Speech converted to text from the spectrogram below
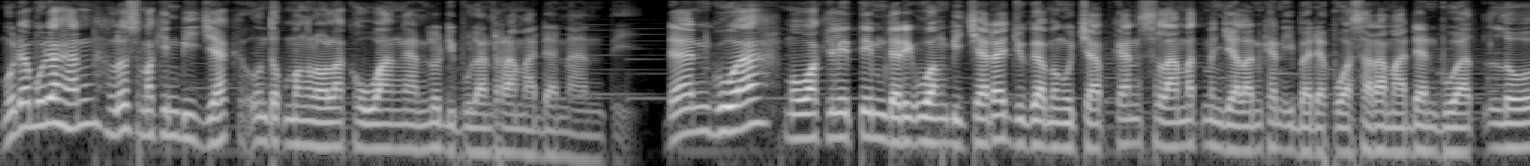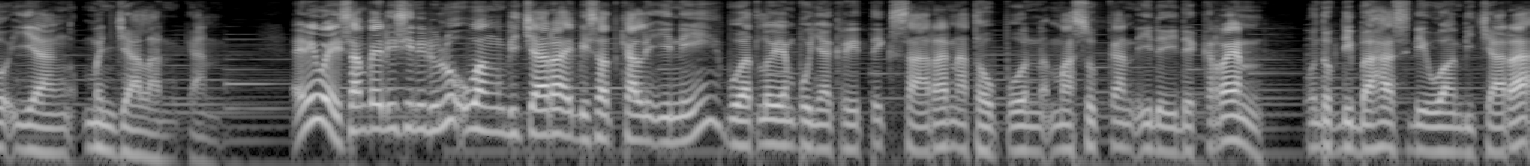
Mudah-mudahan lo semakin bijak untuk mengelola keuangan lo di bulan Ramadan nanti. Dan gua mewakili tim dari Uang Bicara juga mengucapkan selamat menjalankan ibadah puasa Ramadan buat lo yang menjalankan. Anyway, sampai di sini dulu Uang Bicara episode kali ini. Buat lo yang punya kritik, saran ataupun masukan ide-ide keren untuk dibahas di Uang Bicara,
